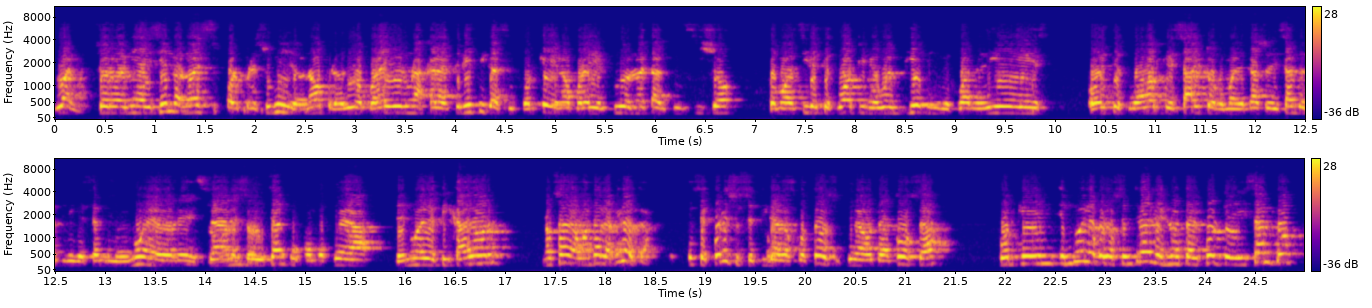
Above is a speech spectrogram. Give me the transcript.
bueno, yo lo venía diciendo, no es por presumido, ¿no? Pero digo, por ahí hay unas características y por qué, ¿no? Por ahí el fútbol no es tan sencillo como decir este jugador tiene buen pie, tiene que jugar de 10, o este jugador que es alto, como en el caso de Di Santo, tiene que ser número 9. Claramente Di Santo cuando juega de 9 picador, no sabe aguantar la pelota. Entonces por eso se tira a los costados y juega otra cosa, porque en, duelo con los centrales no está el porte de Di Santo,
